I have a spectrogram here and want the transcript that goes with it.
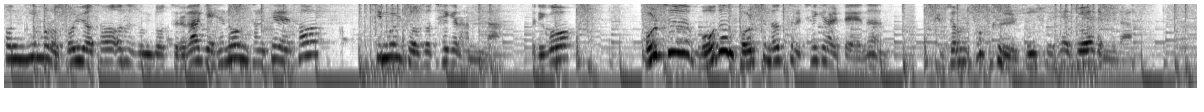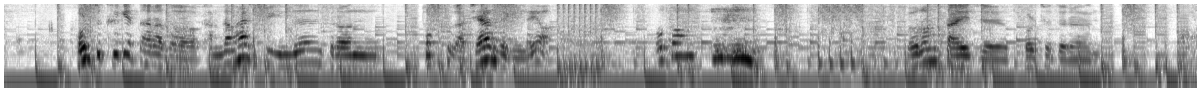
손 힘으로 돌려서 어느 정도 들어가게 해놓은 상태에서 힘을 줘서 체결합니다. 그리고 볼트 모든 볼트 너트를 체결할 때에는 규정 토크를 준수해 줘야 됩니다. 볼트 크기에 따라서 감당할 수 있는 그런 토크가 제한적인데요. 보통 이런 사이즈 볼트들은 어,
